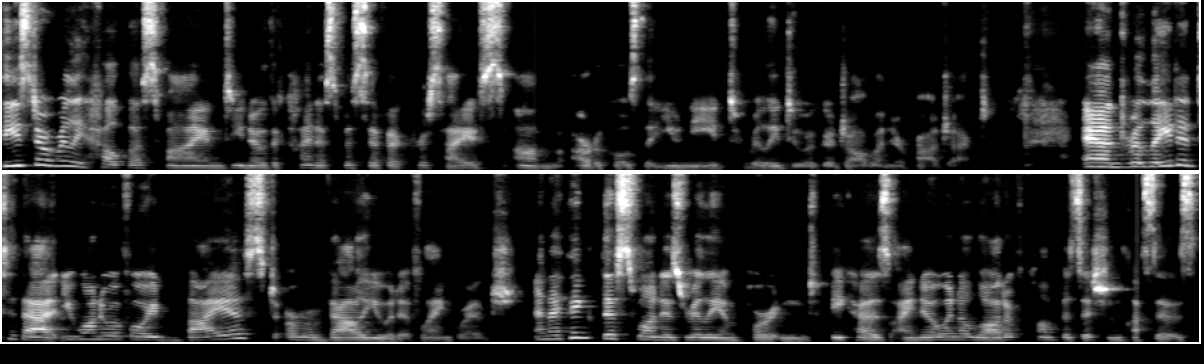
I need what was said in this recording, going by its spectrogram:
These don't really help us find, you know, the kind of specific, precise um, articles that you need to really do a good job on your project. And related to that, you want to avoid biased or evaluative language. And I think this one is really important because I know in a lot of composition classes,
